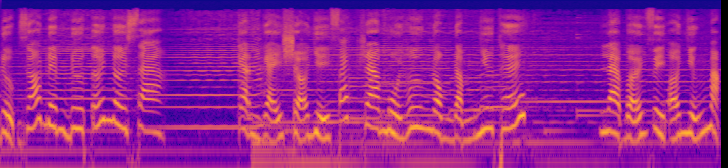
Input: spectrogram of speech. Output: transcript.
Được gió đêm đưa tới nơi xa, Cành gãy sở dĩ phát ra mùi hương nồng đậm như thế là bởi vì ở những mặt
